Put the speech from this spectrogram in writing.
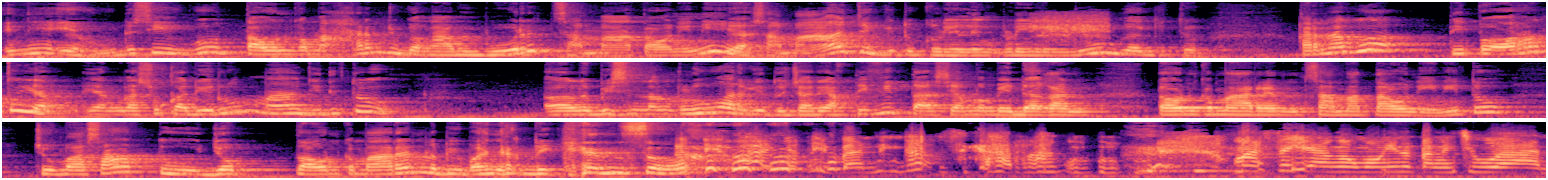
ini ya udah sih, gua tahun kemarin juga ngabuburit sama tahun ini ya sama aja gitu keliling-keliling juga gitu. Karena gua tipe orang tuh yang yang nggak suka di rumah, jadi tuh eh, lebih senang keluar gitu cari aktivitas yang membedakan tahun kemarin sama tahun ini tuh cuma satu job tahun kemarin lebih banyak di cancel Lebih banyak dibanding sekarang. Masih yang ngomongin tentang cuan.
